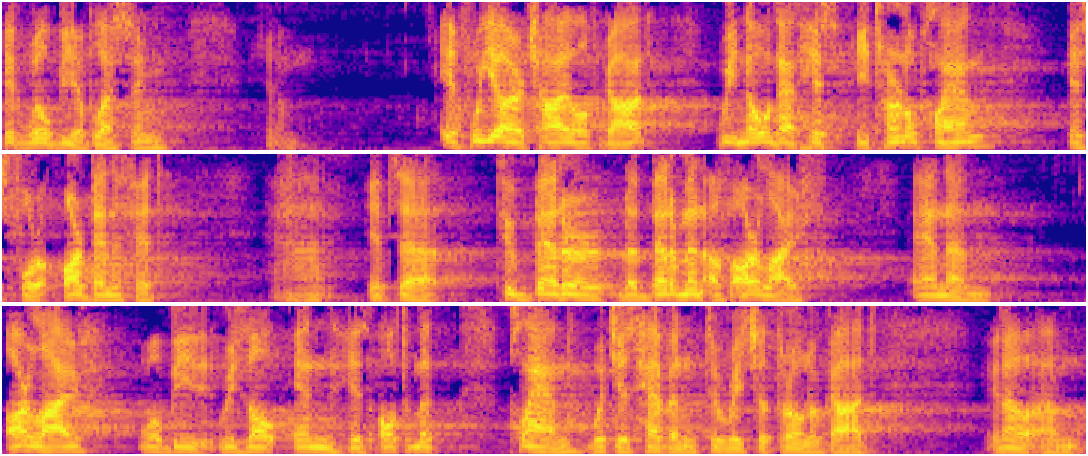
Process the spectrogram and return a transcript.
it will be a blessing. If we are a child of God, we know that his eternal plan is for our benefit. Uh, it's uh, to better the betterment of our life. And um, our life will be result in his ultimate plan, which is heaven to reach the throne of God. You know, um,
